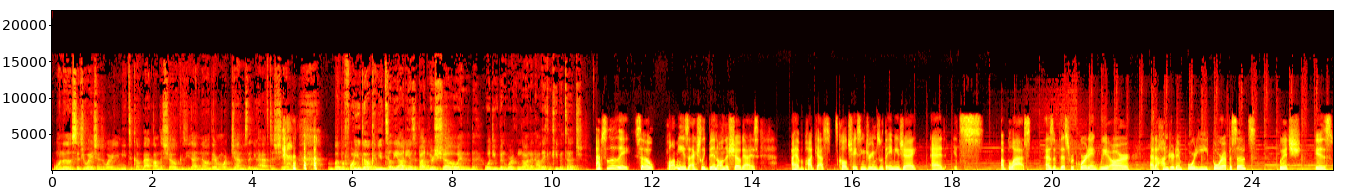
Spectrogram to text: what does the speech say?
one of those situations where you need to come back on the show because I know there are more gems that you have to share. but before you go, can you tell the audience about your show and what you've been working on and how they can keep in touch? Absolutely. So Kwame has actually been on the show, guys. I have a podcast. It's called Chasing Dreams with Aimee J, and it's a blast. As of this recording, we are at 144 episodes, which is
